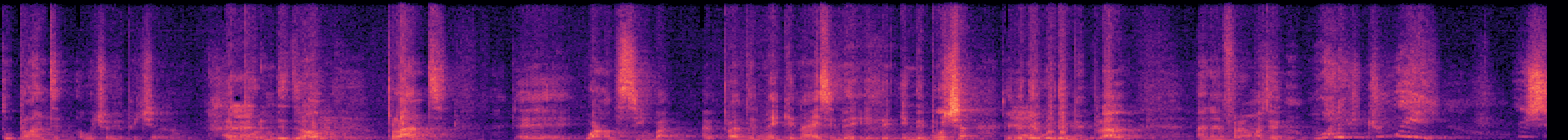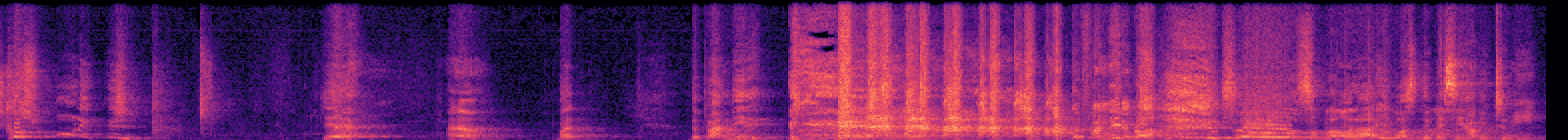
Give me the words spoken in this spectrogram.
to plant it. I will show you a picture of them. I put in the drum, plant, uh, one of the cymbal, I planted, make it nice in the in the in the with, Yeah. the, with the big plant. yeah. And then friend of mine said, What are you doing? It's cost money. I said, Yeah, I know. But the plant did it. yeah. the plant did it, bro. So, subhanAllah, it was the best thing happened to me.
